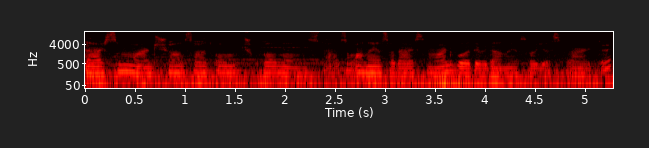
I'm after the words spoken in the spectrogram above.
dersim vardı. Şu an saat 10.30 falan olması lazım. Anayasa dersim vardı. Bu ödevi de anayasa hocası verdi.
